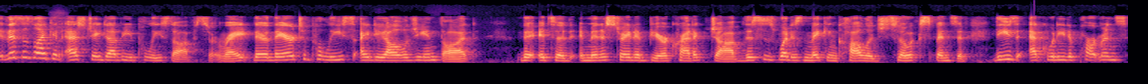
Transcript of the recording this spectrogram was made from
this is like an SJW police officer, right? They're there to police ideology and thought. The- It's an administrative bureaucratic job. This is what is making college so expensive. These equity departments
